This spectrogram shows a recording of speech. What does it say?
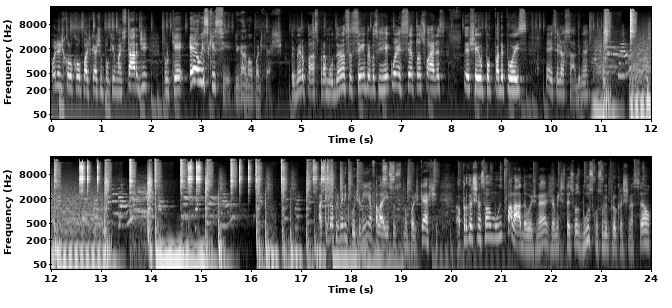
Hoje a gente colocou o podcast um pouquinho mais tarde, porque eu esqueci de gravar o podcast. O primeiro passo para mudança sempre é você reconhecer as suas falhas. Deixei um pouco para depois. E aí você já sabe, né? Aqui vai o primeiro input. Eu nem ia falar isso no podcast. A procrastinação é muito falada hoje, né? Geralmente as pessoas buscam sobre procrastinação.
